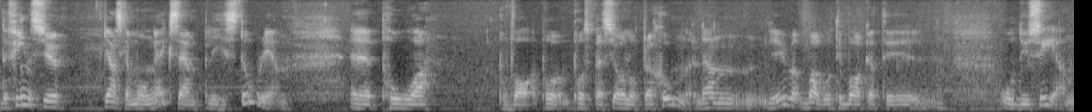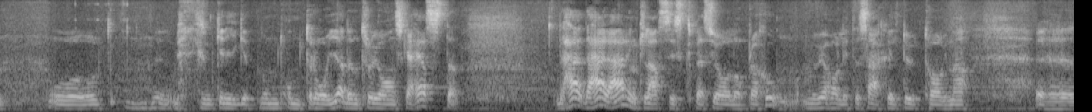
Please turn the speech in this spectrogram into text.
det finns ju ganska många exempel i historien eh, på på, på, på specialoperationer. Den, det är ju bara att gå tillbaka till Odysseen och liksom kriget om, om Troja, den trojanska hästen. Det här, det här är en klassisk specialoperation. Vi har lite särskilt uttagna eh,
